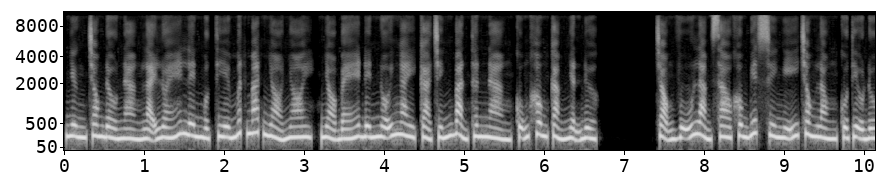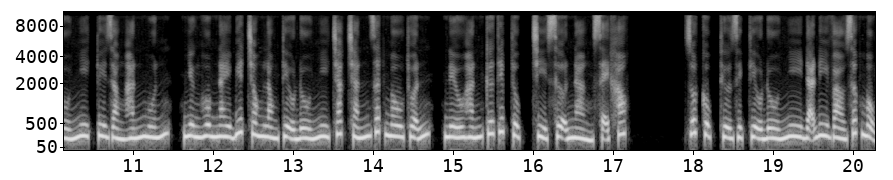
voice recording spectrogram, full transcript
Nhưng trong đầu nàng lại lóe lên một tia mất mát nhỏ nhoi, nhỏ bé đến nỗi ngay cả chính bản thân nàng cũng không cảm nhận được. Trọng Vũ làm sao không biết suy nghĩ trong lòng của tiểu đồ nhi tuy rằng hắn muốn, nhưng hôm nay biết trong lòng tiểu đồ nhi chắc chắn rất mâu thuẫn, nếu hắn cứ tiếp tục chỉ sợ nàng sẽ khóc. Rốt cục thừa dịp tiểu đồ nhi đã đi vào giấc mộng,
